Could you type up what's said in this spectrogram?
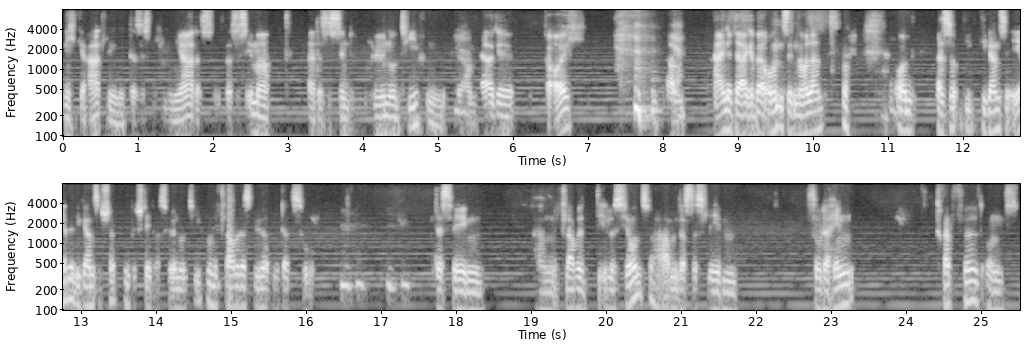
nicht geradlinig. Das ist nicht linear. Das, das ist immer, äh, das ist, sind Höhen und Tiefen. Wir haben Berge bei euch, wir haben keine Berge bei uns in Holland. Und also die, die ganze Erde, die ganze Schöpfung besteht aus Höhen und Tiefen und ich glaube, das gehört mit dazu. Mhm. Mhm. Deswegen, ähm, ich glaube, die Illusion zu haben, dass das Leben so dahin tröpfelt und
